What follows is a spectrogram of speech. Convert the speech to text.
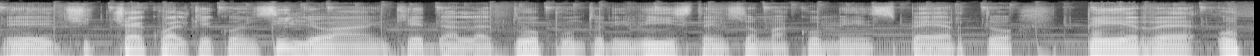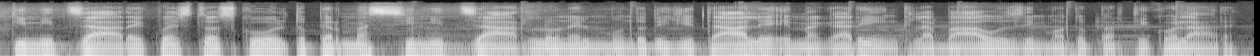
eh, c- c'è qualche consiglio anche dal tuo punto di vista, insomma, come esperto, per ottimizzare fare questo ascolto, per massimizzarlo nel mondo digitale e magari in Clubhouse in modo particolare?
